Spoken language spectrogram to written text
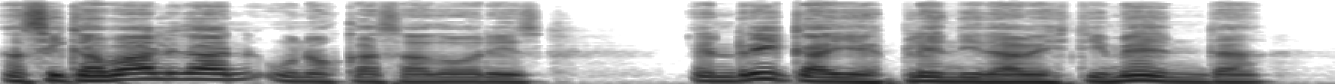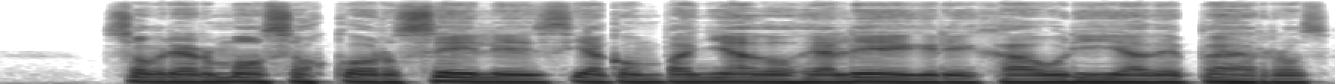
Así cabalgan unos cazadores en rica y espléndida vestimenta, sobre hermosos corceles y acompañados de alegre jauría de perros.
